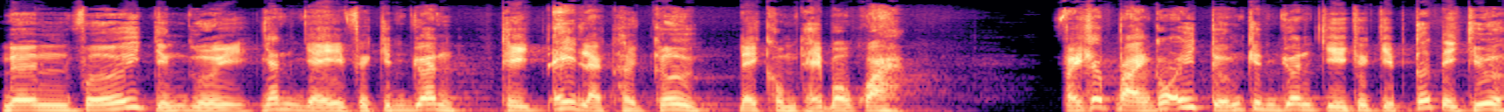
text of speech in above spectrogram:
Nên với những người nhanh nhạy về kinh doanh thì đây là thời cơ để không thể bỏ qua. Vậy các bạn có ý tưởng kinh doanh gì cho dịp Tết này chưa?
